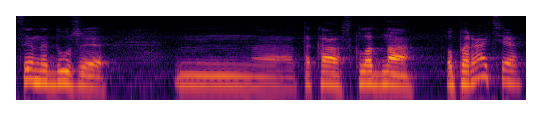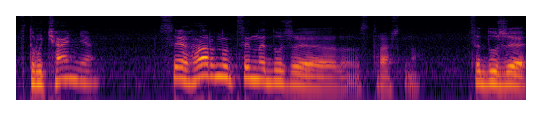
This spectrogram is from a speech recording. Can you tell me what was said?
це не дуже Е, така складна операція, втручання. Це гарно, це не дуже страшно. Це дуже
